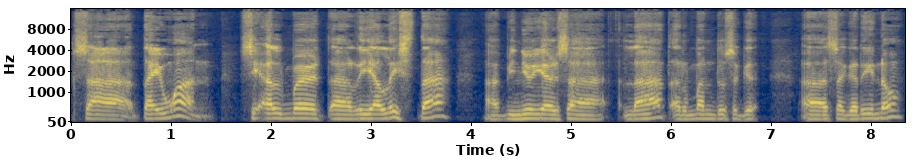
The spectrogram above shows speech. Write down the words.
Sa Taiwan, si Albert ah, Realista, Happy New Year sa lahat, Armando Sag- ah, Sagarino,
